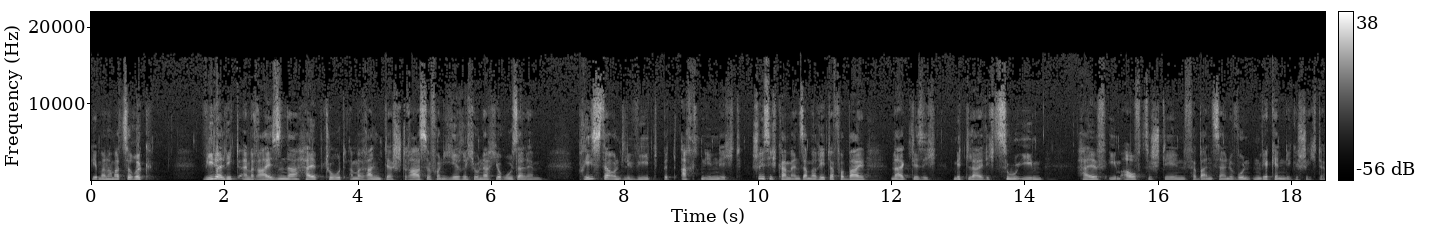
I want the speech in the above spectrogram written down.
Gehen wir nochmal zurück. Wieder liegt ein Reisender halbtot am Rand der Straße von Jericho nach Jerusalem. Priester und Levit beachten ihn nicht. Schließlich kam ein Samariter vorbei, neigte sich mitleidig zu ihm, half ihm aufzustehen, verband seine Wunden. Wir kennen die Geschichte.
